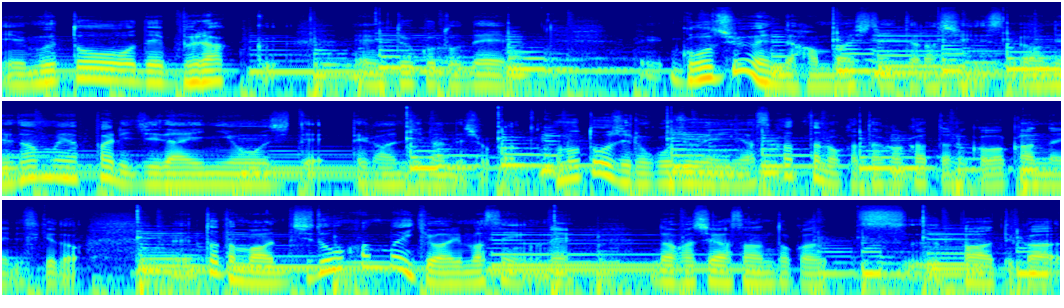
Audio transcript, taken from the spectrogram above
えー、無糖でブラック、えー、ということで、50円で販売していたらしいですが値段もやっぱり時代に応じてって感じなんでしょうか。この当時の50円安かったのか高かったのか分かんないですけどただまあ自動販売機はありませんよね。駄菓子屋さんとかスーパーというか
